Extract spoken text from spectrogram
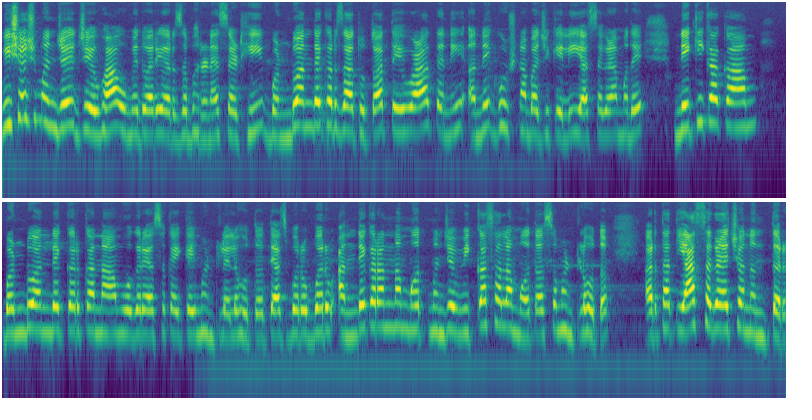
विशेष म्हणजे जेव्हा उमेदवारी अर्ज भरण्यासाठी बंडू आंदेकर जात होता तेव्हा त्यांनी अनेक घोषणाबाजी केली. या सगळ्यामध्ये नेकी का काम बंडू आंदेकर का नाम वगैरे असं काही काही म्हटलेलं होतं. त्याचबरोबर आंदेकरांना मत म्हणजे विकासाला मत असं म्हटलं होतं. अर्थात या सगळ्याच्या नंतर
